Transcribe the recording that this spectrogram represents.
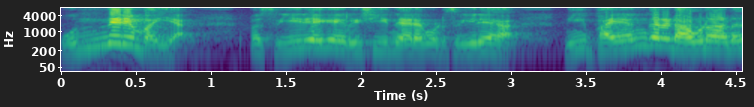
ഒന്നിനും വയ്യ. അപ്പം ശ്രീരേഖ ഋഷി നേരം കൊണ്ട് ശ്രീരേഖ നീ ഭയങ്കര ഡൗൺ ആണ്.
